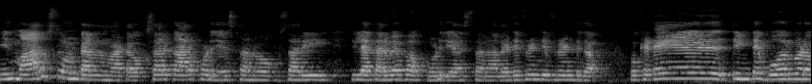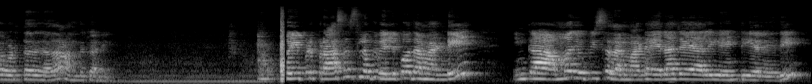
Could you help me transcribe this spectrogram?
నేను మారుస్తూ ఉంటాను అనమాట ఒకసారి కారపొడి చేస్తాను ఒకసారి ఇలా కరివేపాకు పొడి చేస్తాను అలా డిఫరెంట్ డిఫరెంట్గా ఒకటే తింటే బోర్ కూడా కొడుతుంది కదా అందుకని. ఇప్పుడు ప్రాసెస్లోకి వెళ్ళిపోదామండి. ఇంకా అమ్మ చూపిస్తుంది అనమాట ఎలా చేయాలి ఏంటి అనేది.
